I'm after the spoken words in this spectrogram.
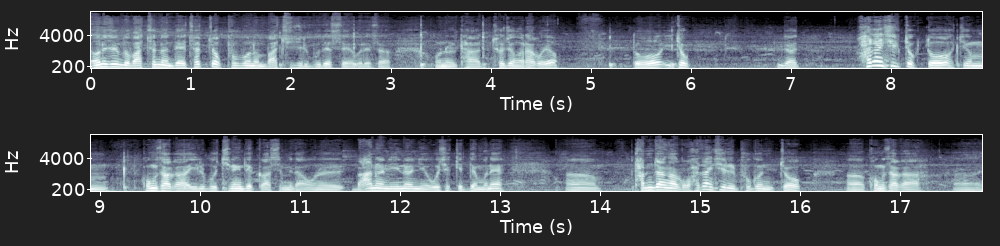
어느 정도 맞췄는데 저쪽 부분은 맞추지를 못했어요. 그래서 오늘 다 조정을 하고요. 또 이쪽 이제 화장실 쪽도 지금 공사가 일부 진행될 것 같습니다. 오늘 많은 인원이 오셨기 때문에 어, 담장하고 화장실 부근 쪽 어, 공사가 어,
